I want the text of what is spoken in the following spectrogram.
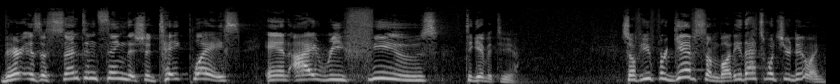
there is a sentencing that should take place, and I refuse to give it to you. So if you forgive somebody, that's what you're doing.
